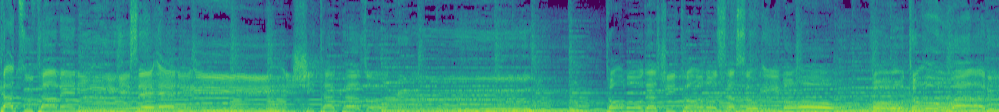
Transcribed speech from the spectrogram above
勝つために犠牲にした家族。友達との誘いも断る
